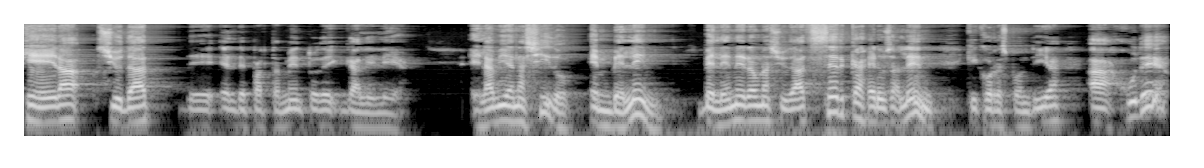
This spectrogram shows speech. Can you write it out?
que era ciudad del departamento de Galilea. Él había nacido en Belén. Belén era una ciudad cerca a Jerusalén que correspondía a Judea.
